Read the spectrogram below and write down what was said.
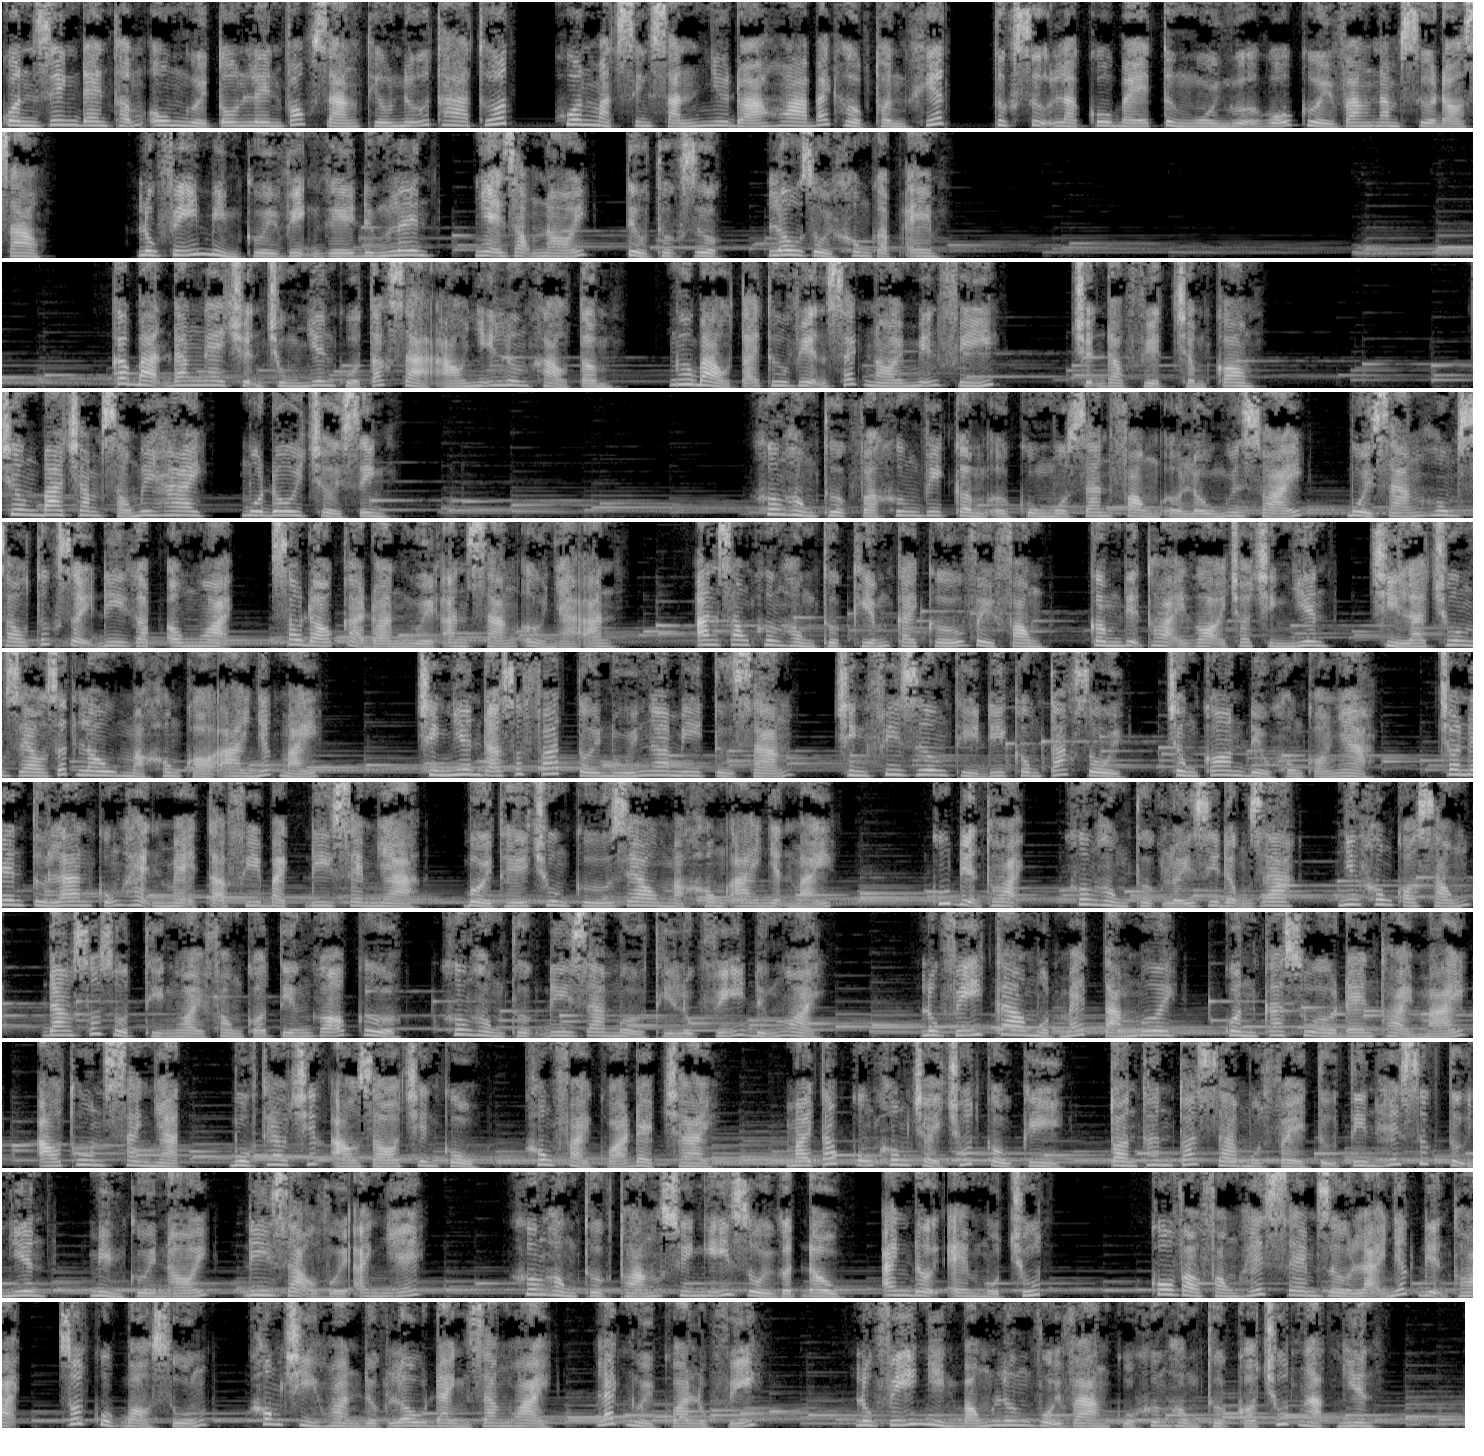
Quần jean đen thẫm ôm người tôn lên vóc dáng thiếu nữ tha thướt, khuôn mặt xinh xắn như đóa hoa bách hợp thuần khiết, thực sự là cô bé từng ngồi ngựa gỗ cười vang năm xưa đó sao. Lục Vĩ mỉm cười vịn ghế đứng lên, nhẹ giọng nói, tiểu thực dược, lâu rồi không gặp em. Các bạn đang nghe chuyện trùng niên của tác giả áo nhĩ lương khảo tầm, ngư bảo tại thư viện sách nói miễn phí, chuyện đọc việt.com Chương 362, Một đôi trời sinh Khương Hồng Thược và Khương Vi Cầm ở cùng một gian phòng ở lầu Nguyên Soái. buổi sáng hôm sau thức dậy đi gặp ông ngoại, sau đó cả đoàn người ăn sáng ở nhà ăn. Ăn xong Khương Hồng Thược kiếm cái cớ về phòng, cầm điện thoại gọi cho Trình Nhiên, chỉ là chuông reo rất lâu mà không có ai nhấc máy. Trình Nhiên đã xuất phát tới núi Nga Mi từ sáng, Trình Phi Dương thì đi công tác rồi, chồng con đều không có nhà. Cho nên Từ Lan cũng hẹn mẹ tạ Phi Bạch đi xem nhà, bởi thế chuông cứ reo mà không ai nhận máy. Cúp điện thoại, Khương Hồng Thực lấy di động ra, nhưng không có sóng, đang sốt ruột thì ngoài phòng có tiếng gõ cửa, Khương Hồng Thực đi ra mở thì Lục Vĩ đứng ngoài. Lục Vĩ cao 1m80, quần casual đen thoải mái, áo thun xanh nhạt, buộc theo chiếc áo gió trên cổ, không phải quá đẹp trai. Mái tóc cũng không chảy chuốt cầu kỳ, toàn thân toát ra một vẻ tự tin hết sức tự nhiên, mỉm cười nói, đi dạo với anh nhé. Khương Hồng Thược thoáng suy nghĩ rồi gật đầu, anh đợi em một chút. Cô vào phòng hết xem giờ lại nhấc điện thoại, rốt cuộc bỏ xuống, không chỉ hoàn được lâu đành ra ngoài, lách người qua Lục Vĩ. Lục Vĩ nhìn bóng lưng vội vàng của Khương Hồng Thược có chút ngạc nhiên.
